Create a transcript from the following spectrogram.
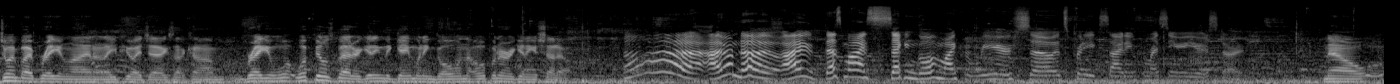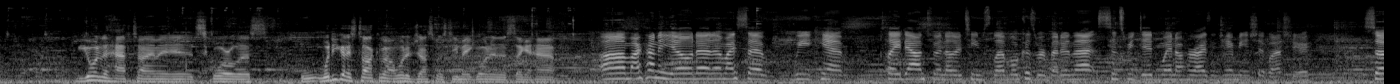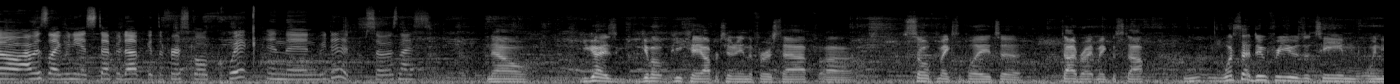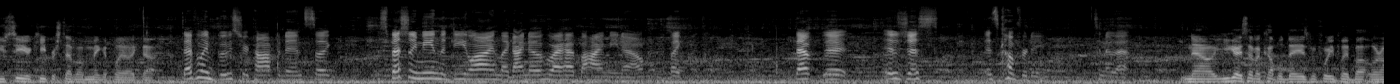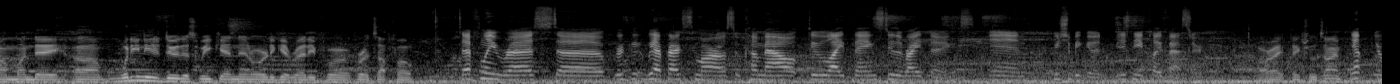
joined by Braegan Lyon on IUPUIJags.com. Braegan, what, what feels better, getting the game-winning goal in the opener or getting a shutout? Uh, I don't know. I that's my second goal of my career, so it's pretty exciting for my senior year to start. Now, you go into halftime, it's scoreless. What do you guys talk about? What adjustments do you make going into the second half? Um, I kind of yelled at him. I said we can't play down to another team's level because we're better than that since we did win a Horizon Championship last year. So I was like, we need to step it up, get the first goal quick, and then we did. So it was nice. Now, you guys give up PK opportunity in the first half. Uh, Soph makes the play to dive right, make the stop. What's that do for you as a team when you see your keeper step up and make a play like that? Definitely boost your confidence. Like, especially me in the D line. Like I know who I have behind me now. Like that. It, it was just. It's comforting to know that. Now, you guys have a couple days before you play Butler on Monday. Um, what do you need to do this weekend in order to get ready for, for a tough foe? Definitely rest. Uh, we have practice tomorrow, so come out, do light things, do the right things, and we should be good. We just need to play faster. All right, thanks for the time. Yep, you're welcome.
